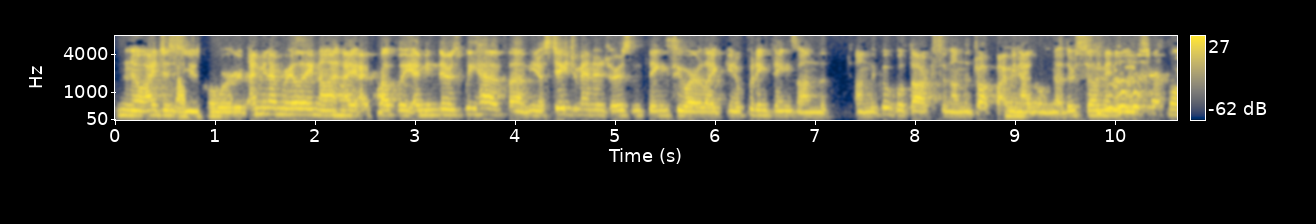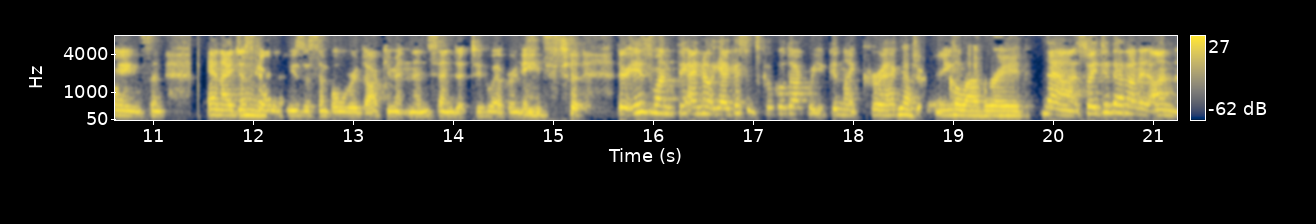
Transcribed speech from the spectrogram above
No i just use word. I mean i'm really not uh-huh. I, I, probably i mean there's we have um, you know stage managers and things who are like you know putting things on the on the Google Docs and on the Dropbox. I mean, I don't know. There's so many points, and and I just mm. kind of use a simple Word document and then send it to whoever needs to. There is one thing I know. Yeah, I guess it's Google Doc where you can like correct, yeah, collaborate. Yeah, so I did that on it on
